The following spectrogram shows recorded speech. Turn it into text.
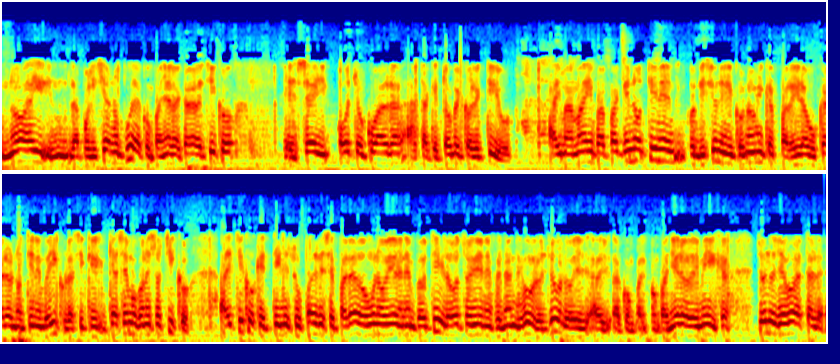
no hay, la policía no puede acompañar a cada chico en seis, ocho cuadras hasta que tome el colectivo. Hay mamá y papá que no tienen condiciones económicas para ir a buscarlo, no tienen vehículo, así que ¿qué hacemos con esos chicos? Hay chicos que tienen sus padres separados, uno vive en Protí, los otros viven en Fernández Oro. Yo, lo, he- a, a compa- compañero de mi hija, yo lo llevo hasta la,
